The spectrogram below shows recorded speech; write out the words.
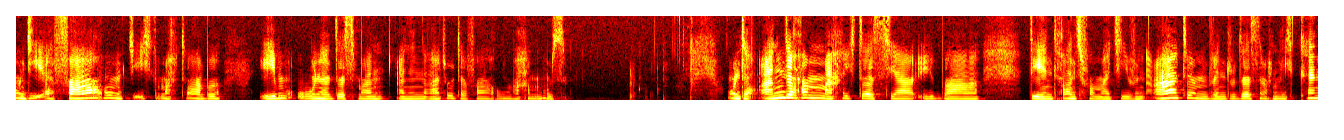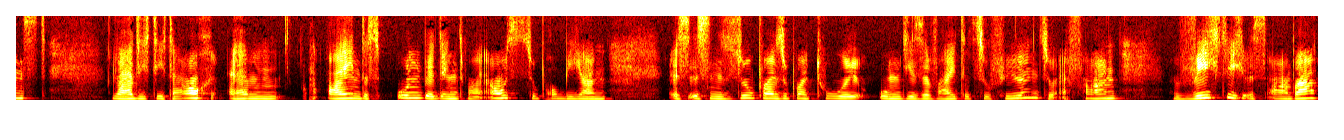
und die Erfahrung, die ich gemacht habe, eben ohne dass man eine Nahtoderfahrung machen muss. Unter anderem mache ich das ja über den transformativen Atem. Wenn du das noch nicht kennst, lade ich dich da auch ähm, ein, das unbedingt mal auszuprobieren. Es ist ein super, super Tool, um diese Weite zu fühlen, zu erfahren. Wichtig ist aber,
